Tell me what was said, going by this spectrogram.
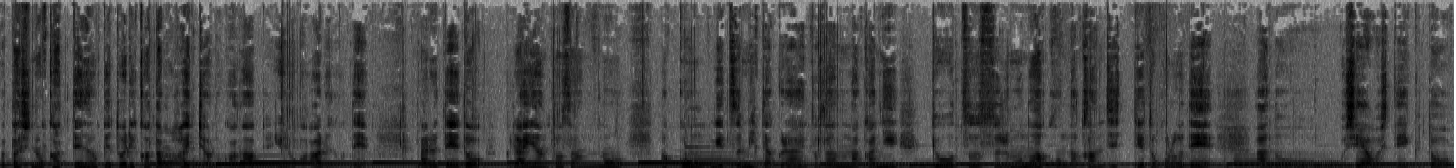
私の勝手な受け取り方も入っちゃうのかなというのがあるのである程度クライアントさんの、まあ、今月見たクライアントさんの中に共通するものはこんな感じっていうところであのシェアをしていくと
